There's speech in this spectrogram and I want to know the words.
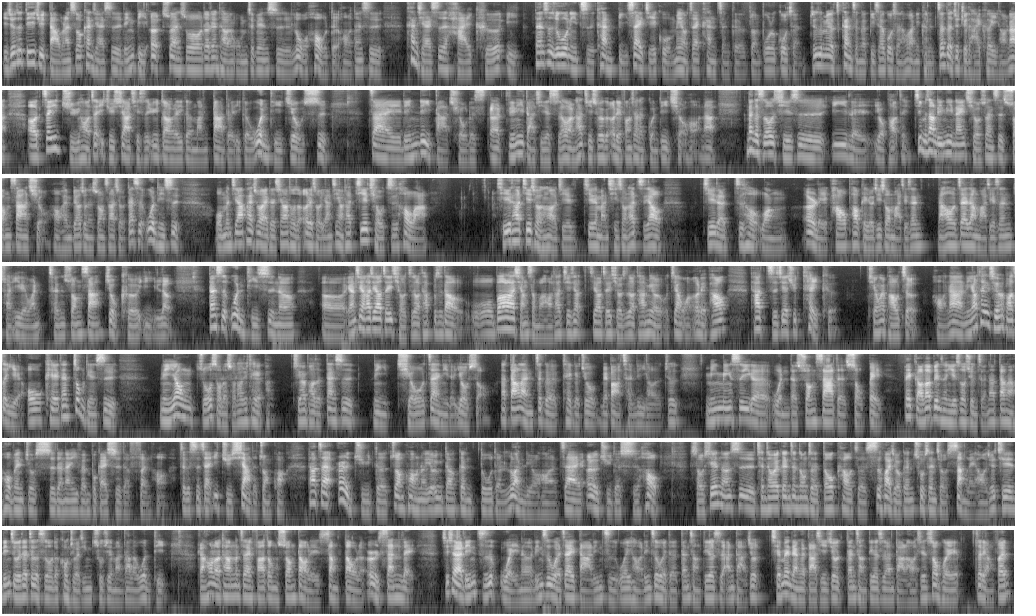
也就是第一局打完的时候，看起来是零比二。虽然说乐天桃园我们这边是落后的哈，但是看起来是还可以。但是如果你只看比赛结果，没有在看整个转播的过程，就是没有看整个比赛过程的话，你可能真的就觉得还可以哈。那呃这一局哈，在一局下其实遇到了一个蛮大的一个问题，就是在林立打球的时呃林立打击的时候啊，他提出一个二垒方向的滚地球哈，那。那个时候其实是一垒有跑，基本上林立那一球算是双杀球，哦，很标准的双杀球。但是问题是，我们家派出来的先发投手二垒手杨金豪，他接球之后啊，其实他接球很好接，接的蛮轻松。他只要接了之后往二垒抛，抛给游击手马杰森，然后再让马杰森传一垒完成双杀就可以了。但是问题是呢？呃，杨建阳他接到这一球之后，他不知道，我不知道他想什么哈。他接下接到这一球之后，他没有这样往二垒抛，他直接去 take 前卫跑者。好，那你要 take 前卫跑者也 OK，但重点是你用左手的手套去 take 跑前卫跑者，但是你球在你的右手，那当然这个 take 就没办法成立哈。就明明是一个稳的双杀的手背。被搞到变成野手选择，那当然后面就失的那一分不该失的分哈。这个是在一局下的状况。那在二局的状况呢，又遇到更多的乱流哈。在二局的时候，首先呢是陈晨威跟郑宗哲都靠着四坏球跟触身球上垒哈。我觉得其实林子维在这个时候的控球已经出现蛮大的问题。然后呢，他们再发动双盗垒上到了二三垒。接下来林子伟呢，林子伟在打林子威哈，林子伟的单场第二次安打，就前面两个打席就单场第二次安打了哈，先送回这两分。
